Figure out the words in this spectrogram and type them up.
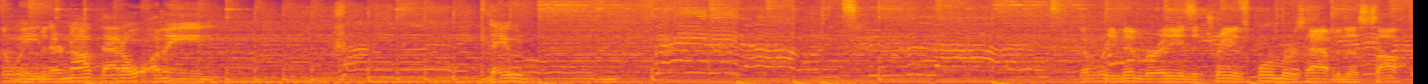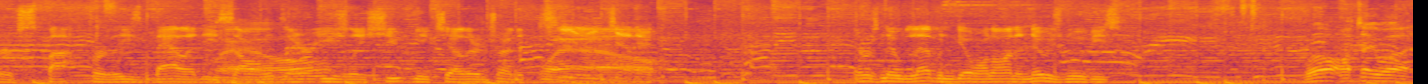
I mean, they're not that old. I mean, they would. Don't remember any of the Transformers having a softer spot for these ballady Wow. songs. They're usually shooting each other and trying to kill each other. There was no loving going on in those movies. Well, I'll tell you what.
